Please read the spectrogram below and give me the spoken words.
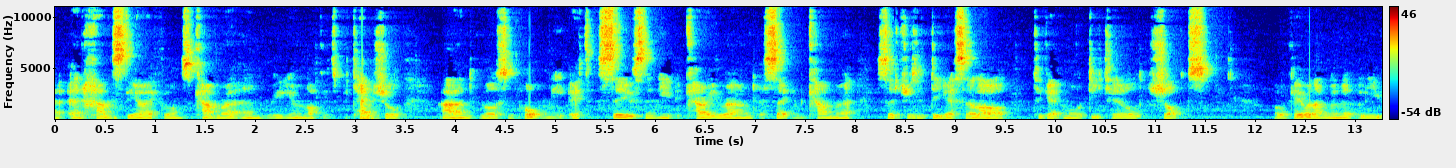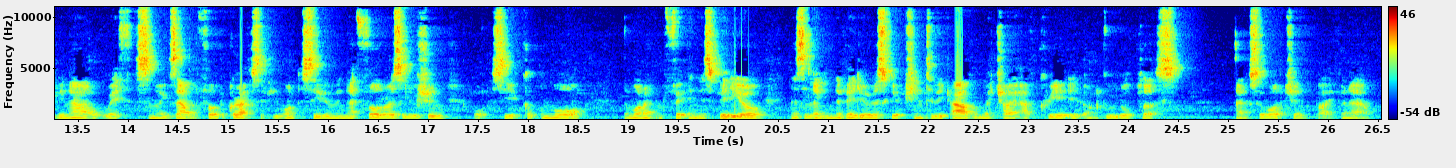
uh, enhance the iPhone's camera and really unlock its potential and most importantly it saves the need to carry around a second camera such as a DSLR to get more detailed shots. Okay, well I'm going to leave you now with some example photographs if you want to see them in their full resolution or see a couple more than what I can fit in this video. There's a link in the video description to the album which I have created on Google+. Thanks for watching, bye for now.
